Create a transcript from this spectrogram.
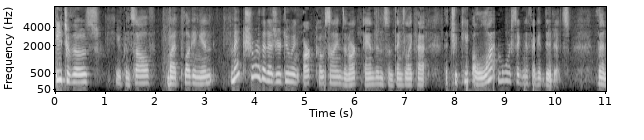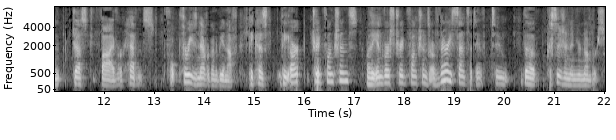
Each of those you can solve by plugging in. Make sure that as you're doing arc cosines and arc tangents and things like that, that you keep a lot more significant digits than just five or heavens. Four, three is never going to be enough because the arc trig functions or the inverse trig functions are very sensitive to the precision in your numbers.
